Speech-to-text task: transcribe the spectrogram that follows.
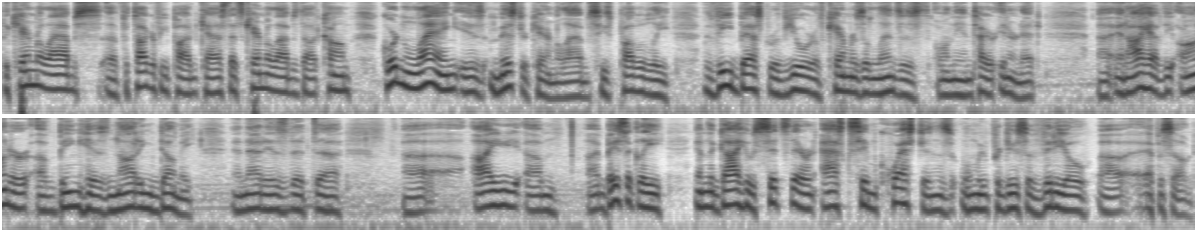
the Camera Labs uh, photography podcast. That's cameralabs.com. Gordon Laing is Mr. Camera Labs. He's probably the best reviewer of cameras and lenses on the entire internet. Uh, and I have the honor of being his nodding dummy. And that is that uh, uh I, um, I basically am the guy who sits there and asks him questions when we produce a video uh, episode.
